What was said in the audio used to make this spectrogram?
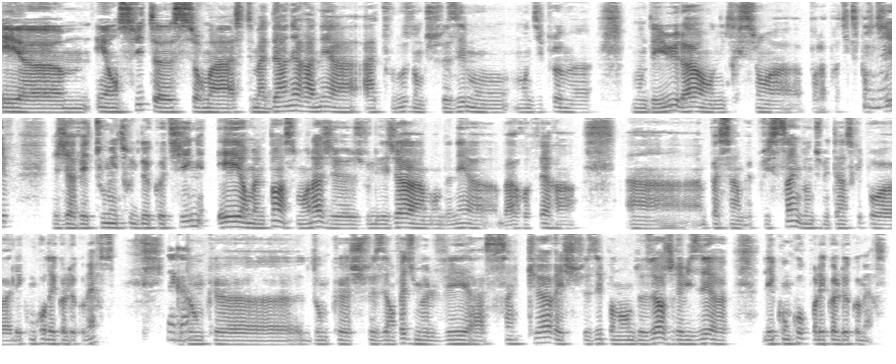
Et, euh, et ensuite, euh, sur ma, c'était ma dernière année à, à, Toulouse, donc je faisais mon, mon diplôme, euh, mon DU là en nutrition pour la pratique mmh sportive. J'avais tous mes trucs de coaching et en même temps à ce moment-là, je, je voulais déjà à un moment donné bah, refaire un, un, passer un bac plus 5, donc je m'étais inscrit pour les concours d'école de commerce. Donc, euh, donc je faisais en fait, je me levais à 5 heures et je faisais pendant deux heures, je révisais les concours pour l'école de commerce.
